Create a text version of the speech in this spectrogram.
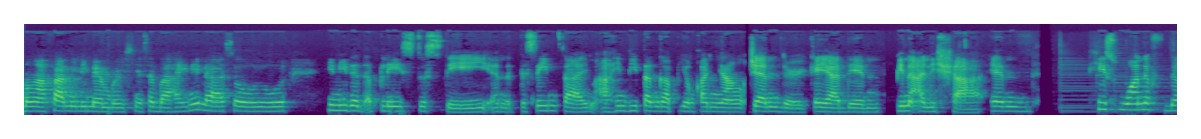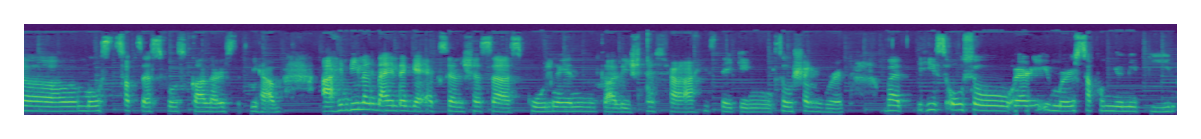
mga family members niya sa bahay nila. So, he needed a place to stay and at the same time, uh, hindi tanggap yung kanyang gender. Kaya din, pinaalis siya. And he's one of the most successful scholars that we have. Uh, hindi lang dahil nag-excel siya sa school, ngayon college na siya, he's taking social work, but he's also very immersed sa community.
